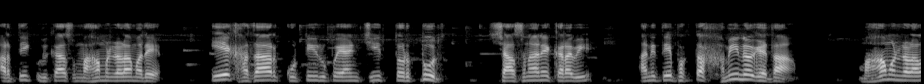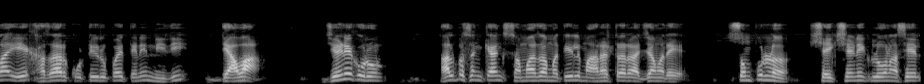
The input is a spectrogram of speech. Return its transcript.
आर्थिक विकास महामंडळामध्ये एक हजार कोटी रुपयांची तरतूद शासनाने करावी आणि ते फक्त हमी न घेता महामंडळाला एक हजार कोटी रुपये त्यांनी निधी द्यावा. जेणेकरून अल्पसंख्याक समाजामधील महाराष्ट्र राज्यामध्ये संपूर्ण शैक्षणिक लोन असेल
